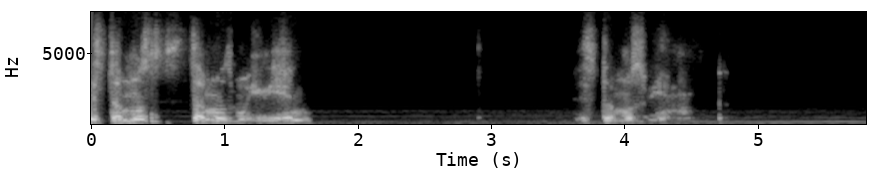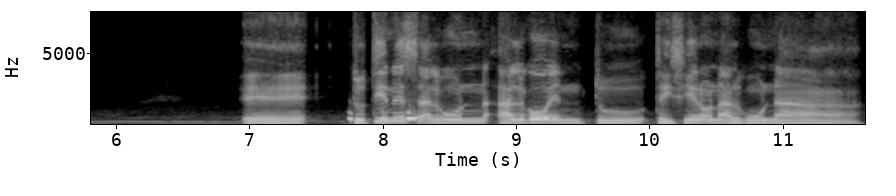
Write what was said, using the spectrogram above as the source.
estamos, estamos muy bien. Estamos bien. Eh, ¿Tú tienes algún algo en tu, te hicieron alguna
